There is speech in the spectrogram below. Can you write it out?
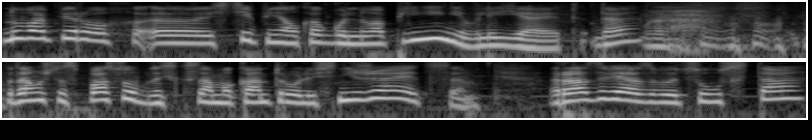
Ну, во-первых, э, степень алкогольного опьянения влияет, да, потому что способность к самоконтролю снижается, развязываются уста,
